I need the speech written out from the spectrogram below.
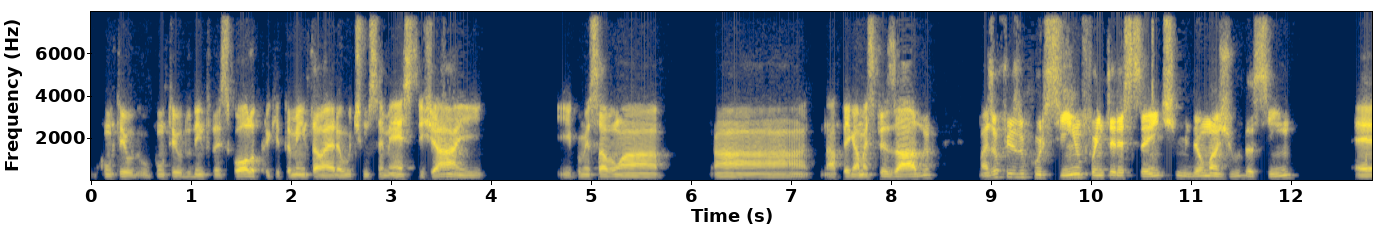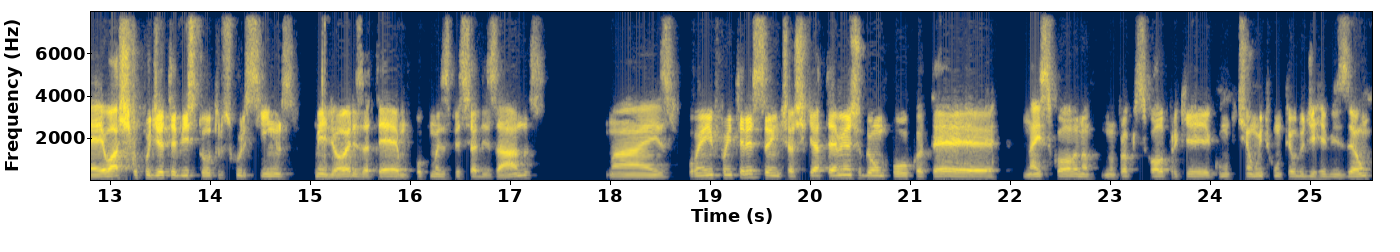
o, conteúdo o conteúdo dentro da escola porque também tava, era último semestre já e, e começavam a, a, a pegar mais pesado. Mas eu fiz o cursinho foi interessante me deu uma ajuda assim. É, eu acho que eu podia ter visto outros cursinhos melhores até um pouco mais especializados mas foi foi interessante. Acho que até me ajudou um pouco até na escola na, na própria escola porque como tinha muito conteúdo de revisão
